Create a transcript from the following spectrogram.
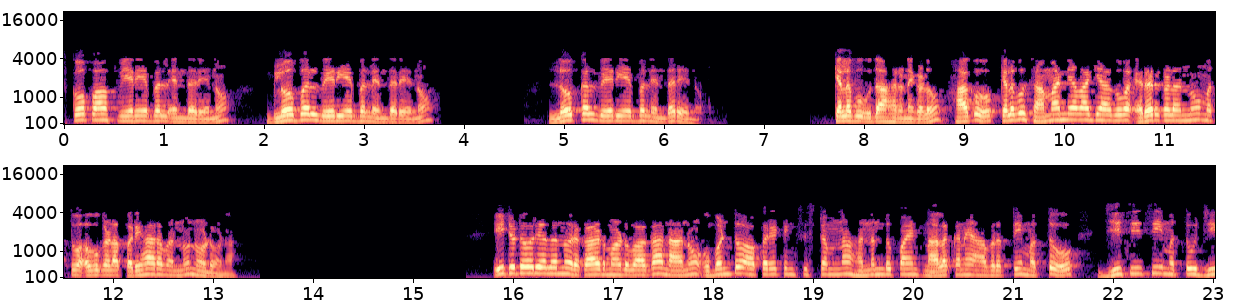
ಸ್ಕೋಪ್ ಆಫ್ ವೇರಿಯೇಬಲ್ ಎಂದರೇನು, ಗ್ಲೋಬಲ್ ವೇರಿಯೇಬಲ್ ಎಂದರೇನು, ಲೋಕಲ್ ವೇರಿಯೇಬಲ್ ಎಂದರೇನು. ಕೆಲವು ಉದಾಹರಣೆಗಳು ಹಾಗೂ ಕೆಲವು ಸಾಮಾನ್ಯವಾಗಿ ಆಗುವ ಎರರ್ಗಳನ್ನು ಮತ್ತು ಅವುಗಳ ಪರಿಹಾರವನ್ನು ನೋಡೋಣ. ಈ ಟ್ಯುಟೋರಿಯಲ್ ಅನ್ನು ರೆಕಾರ್ಡ್ ಮಾಡುವಾಗ ನಾನು ಉಬುಂಟು ಆಪರೇಟಿಂಗ್ ಸಿಸ್ಟಮ್ನ 1104 ನೇ ಆವೃತ್ತಿ ಮತ್ತು ಜಿಸಿಸಿ ಮತ್ತು g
